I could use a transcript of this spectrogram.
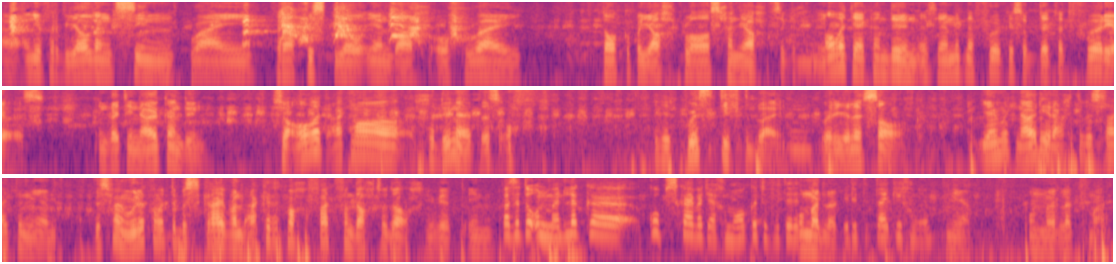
uh, in jou verbeelding sien hoe hy rugby speel eendag of hoe hy dalk op 'n jagplaas gaan jag of seker nie. Al wat jy kan doen is jy moet net fokus op dit wat voor jou is en wat jy nou kan doen. So al wat ek maar gedoen het is om jy moet positief te bly oor die hele saak. Jy moet nou die regte besluite neem. Dis vir my moeilik om dit te beskryf want ek het dit maar gevat van dag tot dag, jy weet, en Was dit 'n onmiddellike kopskuif wat jy gemaak het of het dit onmiddellik. het dit 'n tydjie geneem? Nee, onmiddellik vir my.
